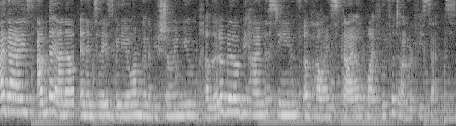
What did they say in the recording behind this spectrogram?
Hi guys, I'm Diana and in today's video I'm going to be showing you a little bit of behind the scenes of how I style my food photography sets.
